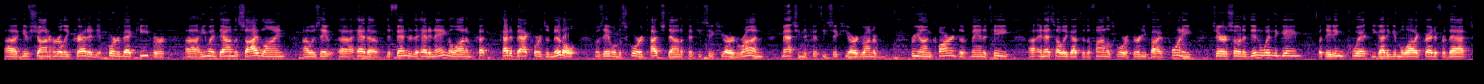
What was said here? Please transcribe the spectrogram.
uh, give Sean Hurley credit, a quarterback keeper. Uh, he went down the sideline, uh, was a, had a defender that had an angle on him, cut cut it back towards the middle, was able to score a touchdown, a 56-yard run, matching the 56-yard run of Brion Carnes of Manatee, uh, and that's how we got to the final score, of 35-20. Sarasota didn't win the game, but they didn't quit. You got to give them a lot of credit for that.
